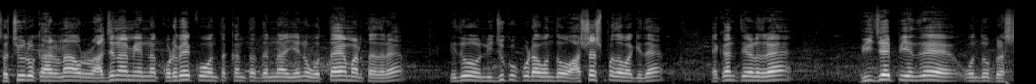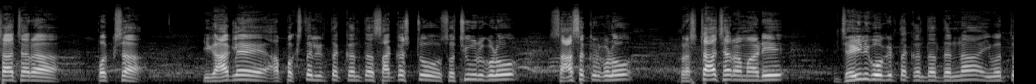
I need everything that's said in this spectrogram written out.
ಸಚಿವರು ಕಾರಣ ಅವರು ರಾಜೀನಾಮೆಯನ್ನು ಕೊಡಬೇಕು ಅಂತಕ್ಕಂಥದ್ದನ್ನು ಏನು ಒತ್ತಾಯ ಮಾಡ್ತಾಯಿದ್ದಾರೆ ಇದು ನಿಜಕ್ಕೂ ಕೂಡ ಒಂದು ಆಶಾಸ್ಪದವಾಗಿದೆ. ಯಾಕಂತ ಹೇಳಿದ್ರೆ ಬಿ ಜೆ ಪಿ ಅಂದರೆ ಒಂದು ಭ್ರಷ್ಟಾಚಾರ ಪಕ್ಷ. ಈಗಾಗಲೇ ಆ ಪಕ್ಷದಲ್ಲಿರ್ತಕ್ಕಂಥ ಸಾಕಷ್ಟು ಸಚಿವರುಗಳು, ಶಾಸಕರುಗಳು ಭ್ರಷ್ಟಾಚಾರ ಮಾಡಿ ಜೈಲಿಗೆ ಹೋಗಿರ್ತಕ್ಕಂಥದ್ದನ್ನು ಇವತ್ತು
